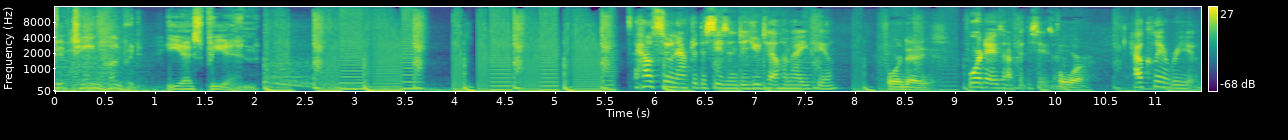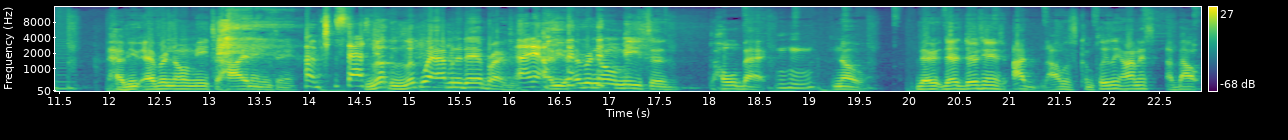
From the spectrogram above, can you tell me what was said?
1500 ESPN. How soon after the season did you tell him how you feel? Four days. Four days after the season. Four. How clear were you? Have you ever known me to hide anything? I'm just asking. Look, look what happened today at practice. I know. Have you ever known me to hold back? hmm No. There, there, there's an answer. I, I was completely honest about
